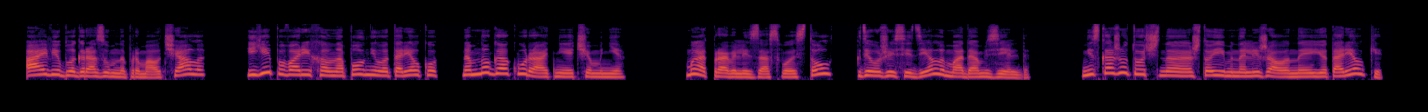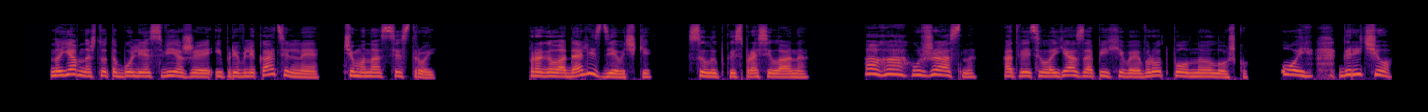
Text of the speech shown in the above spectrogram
Айви благоразумно промолчала, и ей повариха наполнила тарелку намного аккуратнее, чем мне. Мы отправились за свой стол, где уже сидела мадам Зельда. Не скажу точно, что именно лежало на ее тарелке, но явно что-то более свежее и привлекательное, чем у нас с сестрой. «Проголодались, девочки?» — с улыбкой спросила она. «Ага, ужасно», — ответила я, запихивая в рот полную ложку. «Ой, горячо!»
